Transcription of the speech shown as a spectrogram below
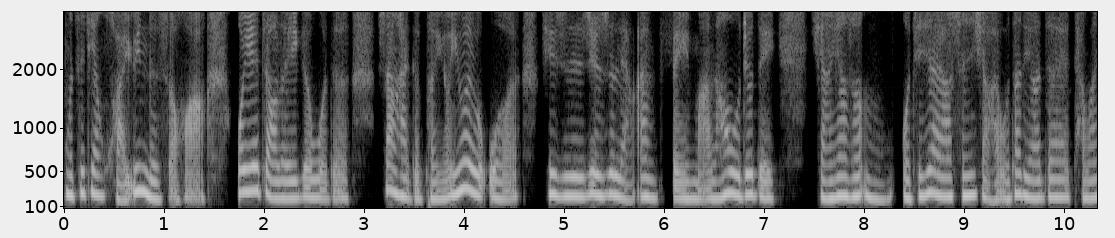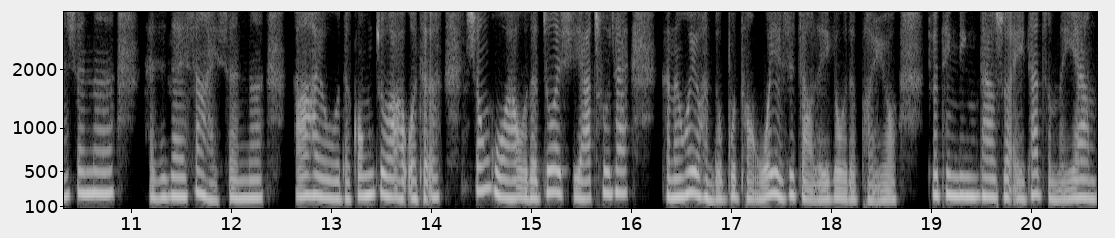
我之前怀孕的时候啊，我也找了一个我的上海的朋友，因为我其实就是两岸飞嘛，然后我就得想一下说，嗯，我接下来要生小孩，我到底要在台湾生呢，还是在上海生呢？然后还有我的工作啊，我的生活啊，我的作息啊，出差可能会有很多不同。我也是找了一个我的朋友，就听听他说，诶，他怎么样？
